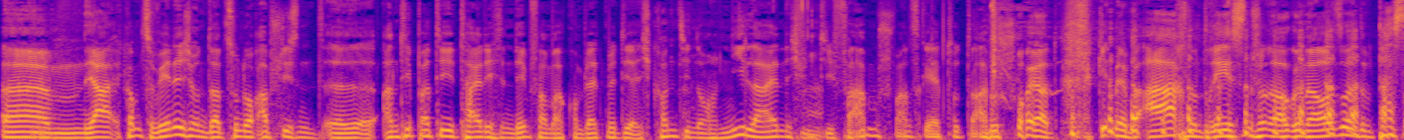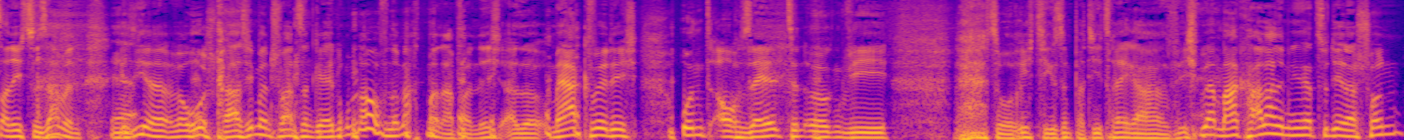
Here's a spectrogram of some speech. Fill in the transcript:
Ähm, ja, ich komme zu wenig und dazu noch abschließend äh, Antipathie teile ich in dem Fall mal komplett mit dir. Ich konnte die noch nie leiden. Ich finde die Farben schwarz-gelb total bescheuert. Geht mir bei Aachen und Dresden schon auch genauso. Das passt doch nicht zusammen. Ja. Hier ja der Hohe Straße jemand schwarz und gelb rumlaufen. Das macht man einfach nicht. Also merkwürdig und auch selten irgendwie ja, so richtige Sympathieträger. Ich mag Haaland im Gegensatz zu dir da schon.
